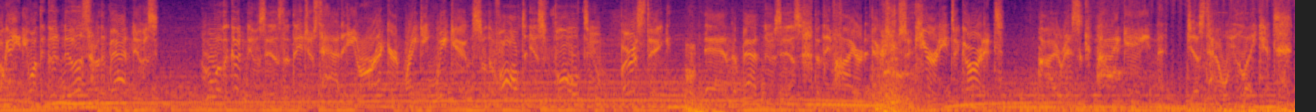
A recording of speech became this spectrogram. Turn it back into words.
Okay, do you want the good news or the bad news? Well, the good news is that they just had a record-breaking weekend, so the vault is full to bursting. And the bad news is that they've hired extra security to guard it. High risk, high gain. Just how we like it.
